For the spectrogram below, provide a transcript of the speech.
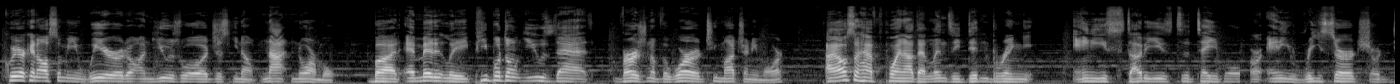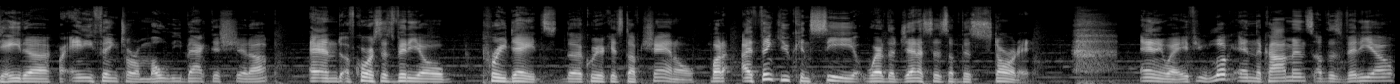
queer can also mean weird or unusual or just, you know, not normal. But admittedly, people don't use that version of the word too much anymore. I also have to point out that Lindsay didn't bring any studies to the table or any research or data or anything to remotely back this shit up. And of course, this video predates the Queer Kid Stuff channel, but I think you can see where the genesis of this started. anyway, if you look in the comments of this video,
